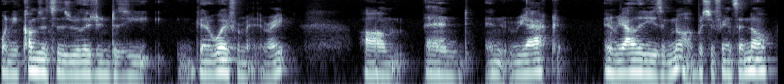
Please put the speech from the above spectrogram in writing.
when he comes into this religion does he get away from it right? Um, and in react in reality he's like no Abu Sufyan said no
